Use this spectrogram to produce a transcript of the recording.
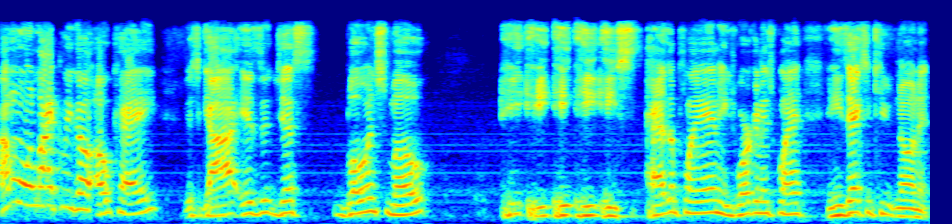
I'm more likely to go, okay, this guy isn't just blowing smoke. He he he he has a plan. He's working his plan, and he's executing on it.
